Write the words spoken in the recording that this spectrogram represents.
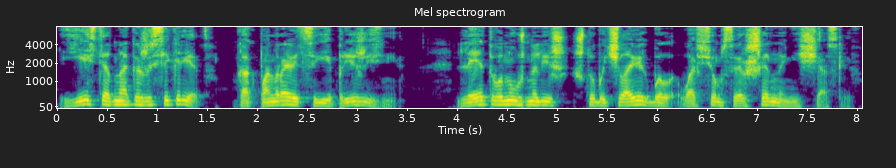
Есть, однако же, секрет, как понравится ей при жизни. Для этого нужно лишь, чтобы человек был во всем совершенно несчастлив.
